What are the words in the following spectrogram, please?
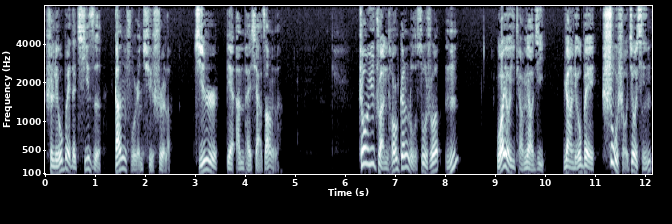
是刘备的妻子甘夫人去世了，即日便安排下葬了。周瑜转头跟鲁肃说：“嗯，我有一条妙计。”让刘备束手就擒，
